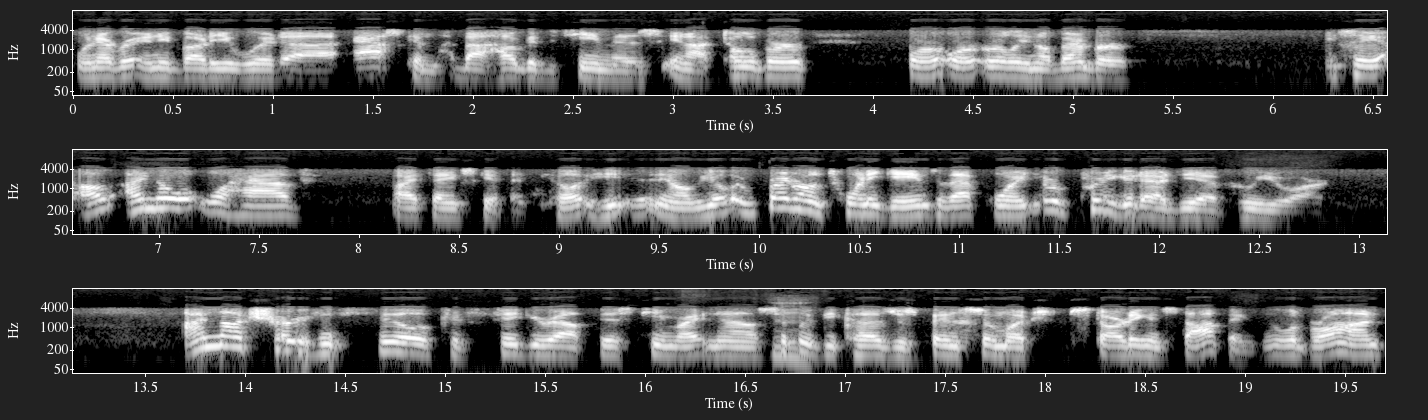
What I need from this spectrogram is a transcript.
whenever anybody would uh, ask him about how good the team is in October or, or early November. He'd say, I know what we'll have by Thanksgiving. He'll, he, you know, right around 20 games at that point, you have a pretty good idea of who you are. I'm not sure even Phil could figure out this team right now simply mm. because there's been so much starting and stopping. LeBron,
